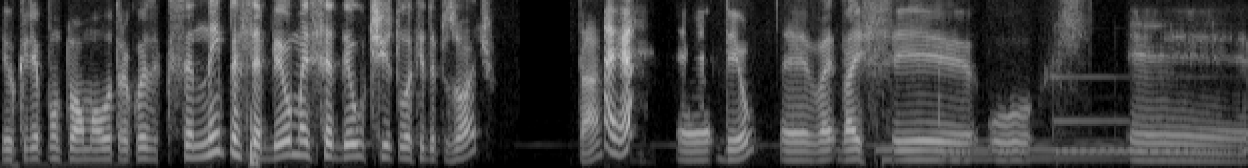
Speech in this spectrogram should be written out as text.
Eu queria pontuar uma outra coisa que você nem percebeu, mas você deu o título aqui do episódio, tá? Ah, é? é deu. É, vai, vai ser o é,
